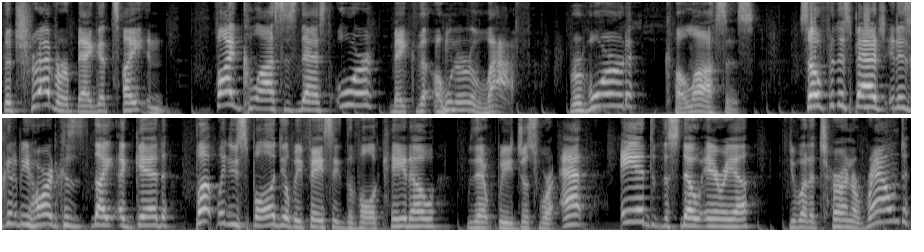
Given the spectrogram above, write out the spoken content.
the Trevor Mega Titan. Find Colossus Nest or make the owner laugh. Reward Colossus. So for this badge, it is going to be hard because, like, again, but when you spawn, you'll be facing the volcano that we just were at and the snow area. You want to turn around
